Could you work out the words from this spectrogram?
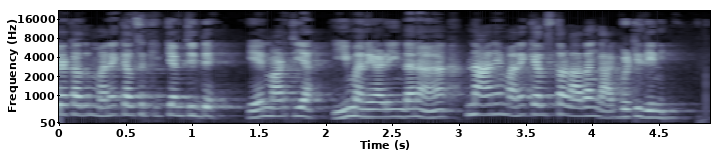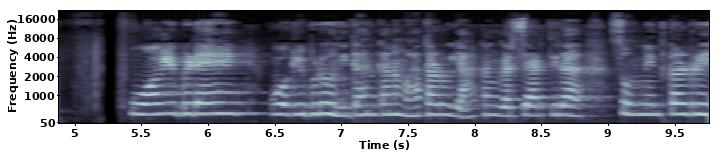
ಬೇಕಾದ್ರೂ ಮನೆ ಕೆಲಸಕ್ಕೆ ಇಕ್ಕೊಂತಿದ್ದೆ ಏನು ಮಾಡ್ತೀಯ? ಈ ಮನೆಯಾಳಿಯಿಂದನ ನಾನೇ ಮನೆ ಕೆಲಸಗಳು ಆದಂಗೆ ಆಗ್ಬಿಟ್ಟಿದ್ದೀನಿ. ಹೋಗ್ಲಿ ಬಿಡೆ, ಹೋಗ್ಲಿ ಬಿಡು. ನಿಧಾನಕನ ಮಾತಾಡು. ಯಾಕಂಗೆ ಗರ್ಸಿ ಆಡ್ತೀರಾ? ಸುಮ್ಮನೆ ನಿಂತ್ಕೊಳ್ರಿ.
